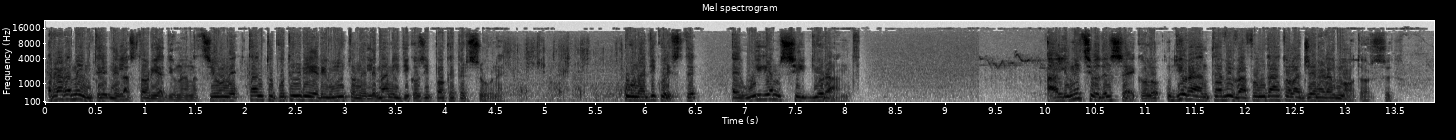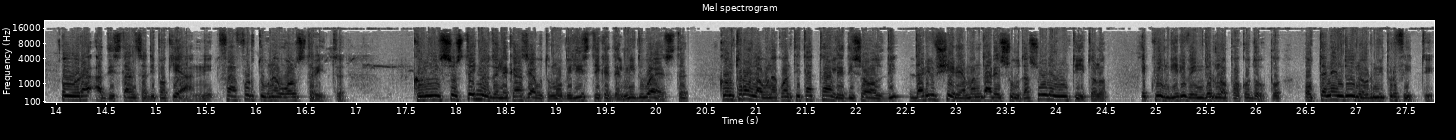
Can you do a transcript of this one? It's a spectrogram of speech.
Raramente nella storia di una nazione tanto potere è riunito nelle mani di così poche persone. Una di queste è William C. Durant. All'inizio del secolo Durant aveva fondato la General Motors. Ora, a distanza di pochi anni, fa fortuna Wall Street. Con il sostegno delle case automobilistiche del Midwest, controlla una quantità tale di soldi da riuscire a mandare su da solo un titolo e quindi rivenderlo poco dopo, ottenendo enormi profitti.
